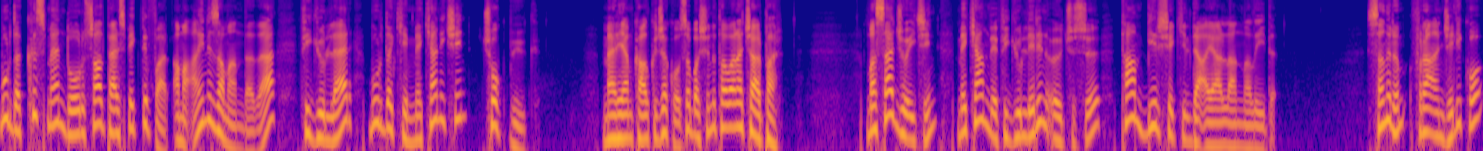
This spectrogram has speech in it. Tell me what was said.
Burada kısmen doğrusal perspektif var ama aynı zamanda da figürler buradaki mekan için çok büyük. Meryem kalkacak olsa başını tavana çarpar. Masaccio için mekan ve figürlerin ölçüsü tam bir şekilde ayarlanmalıydı. Sanırım Fra Angelico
